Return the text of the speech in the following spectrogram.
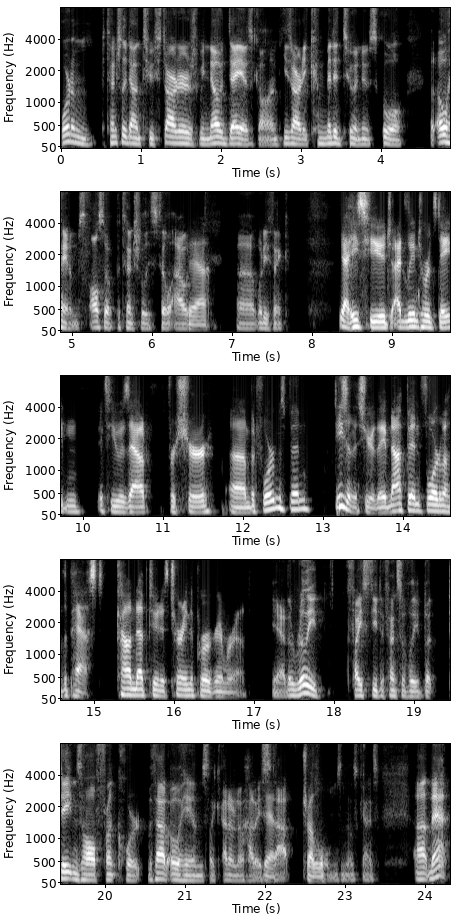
Fordham potentially down two starters. We know Day is gone. He's already committed to a new school, but Ohams also potentially still out. Yeah, Uh, what do you think? yeah, he's huge. I'd lean towards Dayton if he was out for sure. Um, but Fordham's been decent this year. They've not been Fordham of the past. Kyle Neptune is turning the program around. Yeah, they're really feisty defensively, but Dayton's all front court without Ohams. Like I don't know how they Yeah, stop trouble. Holmes and those guys. Uh, Matt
